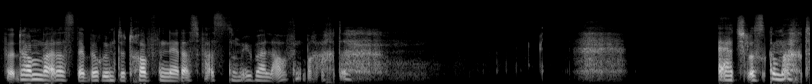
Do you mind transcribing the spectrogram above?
Für Dom war das der berühmte Tropfen, der das fast zum Überlaufen brachte. Er hat Schluss gemacht.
